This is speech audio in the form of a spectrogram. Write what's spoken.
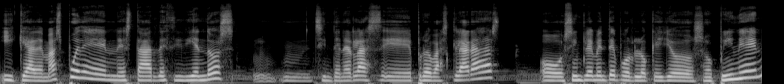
y que además pueden estar decidiendo mm, sin tener las eh, pruebas claras o simplemente por lo que ellos opinen.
